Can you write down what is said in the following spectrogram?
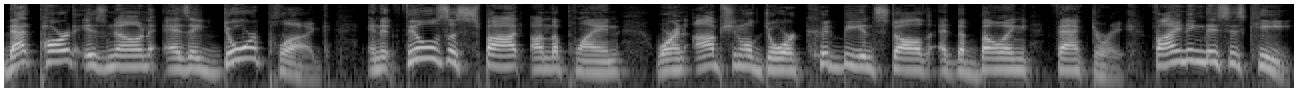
That part is known as a door plug, and it fills a spot on the plane where an optional door could be installed at the Boeing factory. Finding this is key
